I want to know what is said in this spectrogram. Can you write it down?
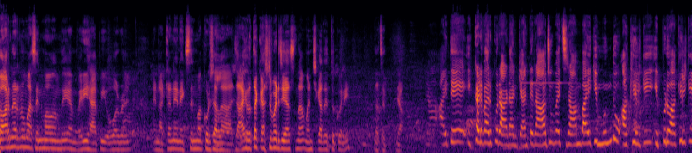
కార్నర్ను మా సినిమా ఉంది. I'm very happy overwhelmed and అట్లనే నెక్స్ట్ సినిమా కూడా చాలా జాగ్రత్తగా కష్టపడి చేస్తున్నా. మంచి కథ ఎత్తుకొని. దట్స్ ఇట్ యా అయితే ఇక్కడి వరకు రావడానికి అంటే రాజు వెట్స్ రాంబాయికి ముందు అఖిల్కి ఇప్పుడు అఖిల్కి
